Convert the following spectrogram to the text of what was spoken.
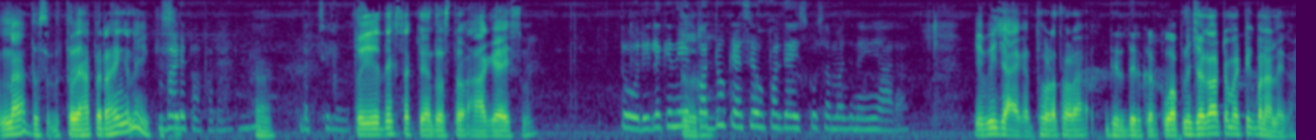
ना दूसरे तो यहाँ पे रहेंगे नहीं किसी? बड़े पापा रहेंगे। हाँ। बच्चे लोग। तो ये देख सकते हैं दोस्तों आ गया इसमें। तोरी लेकिन ये कद्दू कैसे ऊपर जाए इसको समझ नहीं आ रहा। ये भी जाएगा थोड़ा थोड़ा धीरे धीरे करके। वो अपने जगह ऑटोमेटिक बना लेगा।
